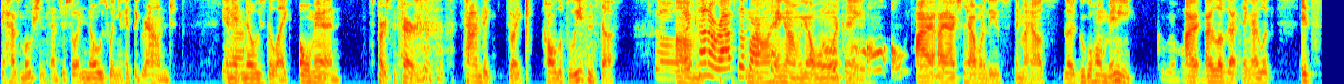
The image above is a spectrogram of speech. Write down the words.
it has motion sensor, so it knows when you hit the ground and it knows to like, oh man, this person's hurt. Time to, to like call the police and stuff. so Um, that kind of wraps up No, our. hang on, we got one more thing. oh, oh, I. I actually have one of these in my house, the Google Home Mini. Google Home. I I love that thing. I look, it's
